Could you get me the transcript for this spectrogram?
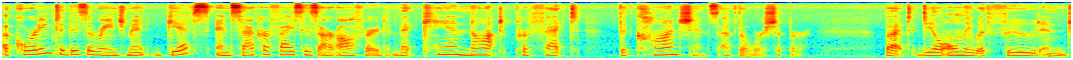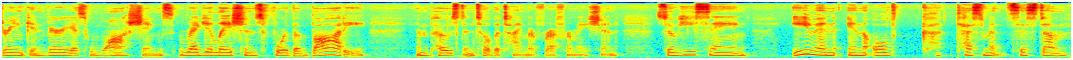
according to this arrangement, gifts and sacrifices are offered that cannot perfect the conscience of the worshiper, but deal only with food and drink and various washings, regulations for the body imposed until the time of Reformation. So he's saying, even in the Old Testament system,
